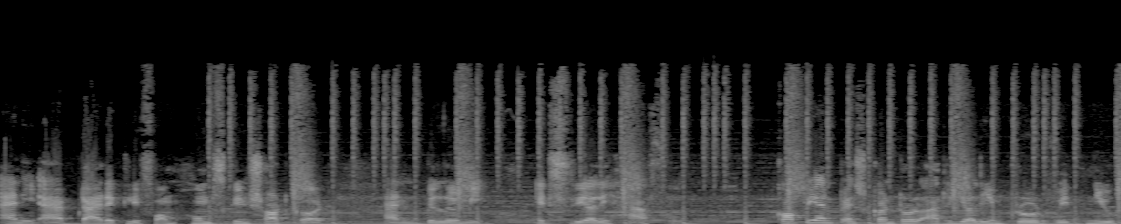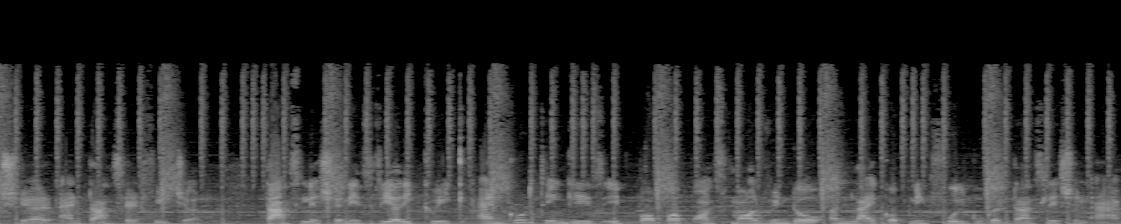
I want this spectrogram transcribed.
any app directly from home screen shortcut. And believe me it's really helpful. Copy and paste control are really improved with new share and translate feature translation is really quick and good thing is it pop up on small window unlike opening full Google Translation app.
